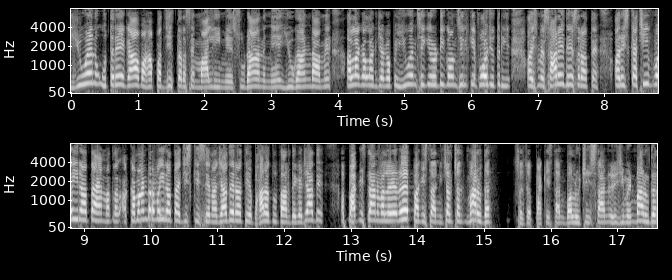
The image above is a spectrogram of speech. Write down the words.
यूएन उतरेगा वहाँ पर जिस तरह से माली में, सूडान में, युगांडा में अलग अलग जगह पे यूएन सिक्योरिटी काउंसिल की फौज उतरी है और इसमें सारे देश रहते हैं। और इसका चीफ वही रहता है मतलब कमांडर वही रहता है जिसकी सेना ज़्यादा रहती है, भारत उतार देगा ज़्यादा। अब पाकिस्तान वाले रे पाकिस्तानी, चल चल, मार उधर। पाकिस्तान, बलूचिस्तान रेजिमेंट मार उधर।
